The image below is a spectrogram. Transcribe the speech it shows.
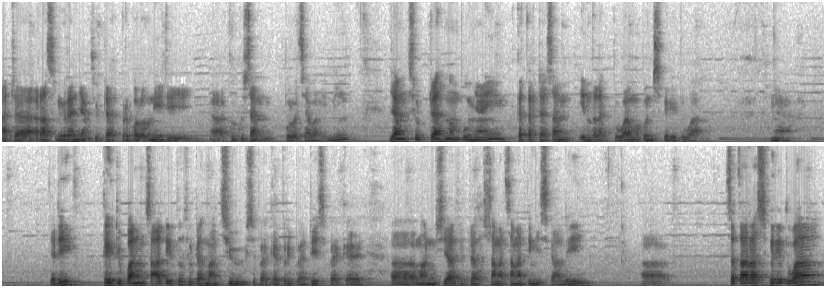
ada ras liren yang sudah berkoloni di uh, gugusan Pulau Jawa ini yang sudah mempunyai kecerdasan intelektual maupun spiritual. Nah, jadi kehidupan saat itu sudah maju sebagai pribadi, sebagai eh, manusia sudah sangat-sangat tinggi sekali. Eh, secara spiritual,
